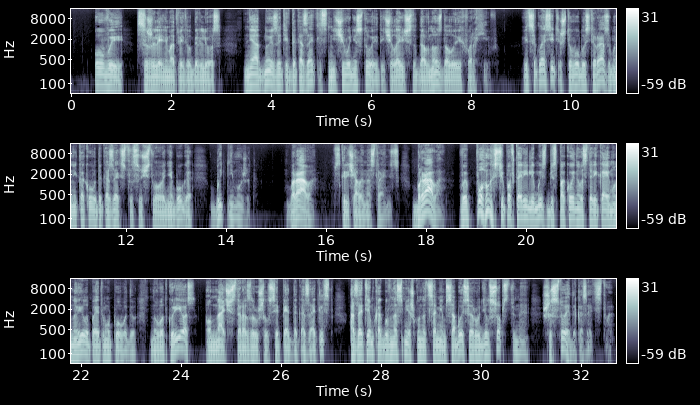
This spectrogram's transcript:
«Увы», — с сожалением ответил Берлиоз. Ни одно из этих доказательств ничего не стоит, и человечество давно сдало их в архив. Ведь согласитесь, что в области разума никакого доказательства существования Бога быть не может. «Браво!» — вскричал иностранец. «Браво! Вы полностью повторили мысль беспокойного старика Эммануила по этому поводу. Но вот курьез. Он начисто разрушил все пять доказательств, а затем как бы в насмешку над самим собой соорудил собственное, шестое доказательство.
